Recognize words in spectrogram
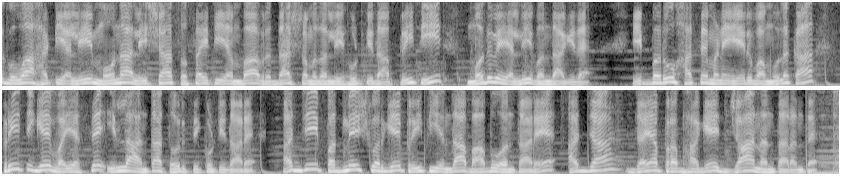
ಗುವಾಹಟಿಯಲ್ಲಿ ಮೊನಾಲಿಶಾ ಸೊಸೈಟಿ ಎಂಬ ವೃದ್ಧಾಶ್ರಮದಲ್ಲಿ ಹುಟ್ಟಿದ ಪ್ರೀತಿ ಮದುವೆಯಲ್ಲಿ ಒಂದಾಗಿದೆ. ಇಬ್ಬರು ಹಸೆಮಣೆ ಏರುವ ಮೂಲಕ ಪ್ರೀತಿಗೆ ವಯಸ್ಸೇ ಇಲ್ಲ ಅಂತ ತೋರಿಸಿಕೊಟ್ಟಿದ್ದಾರೆ. ಅಜ್ಜಿ ಪದ್ಮೇಶ್ವರ್ಗೆ ಪ್ರೀತಿಯಿಂದ ಬಾಬು ಅಂತಾರೆ, ಅಜ್ಜ ಜಯಪ್ರಭಾಗೆ ಜಾನ್ ಅಂತಾರಂತೆ.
